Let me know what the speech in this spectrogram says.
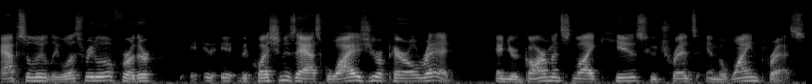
Absolutely. Well, let's read a little further. It, the question is asked, Why is your apparel red, and your garments like his who treads in the winepress?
